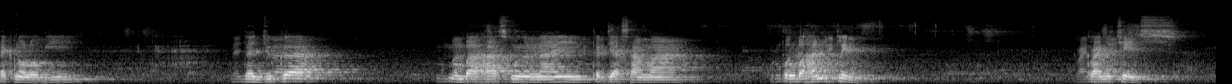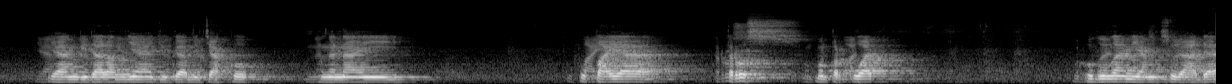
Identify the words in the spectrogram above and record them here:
teknologi, dan juga membahas mengenai kerjasama perubahan iklim, climate change, yang di dalamnya juga mencakup mengenai upaya terus memperkuat hubungan yang sudah ada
